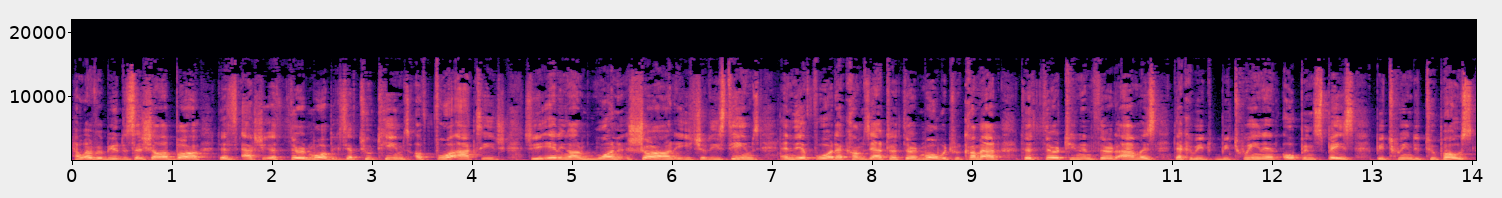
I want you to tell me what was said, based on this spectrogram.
However, Buddha says Shalabah, that actually a third more because you have two teams of four acts each, so you're adding on one shar on each of these teams, and therefore that comes out to a third more, which would come out to 13 and third amas that could be between an open space between the two posts.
